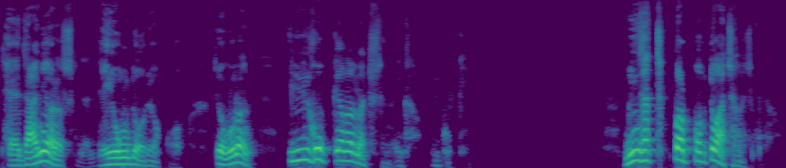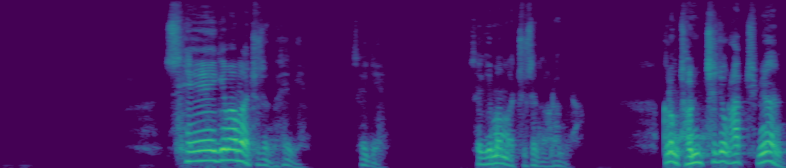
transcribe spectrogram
대단히 어렵습니다. 내용도 어렵고. 저거는 7개만 맞추세요. 그러니까 7개. 민사특별법도 마찬가지입니다. 3개만 맞추세요. 3개. 3개. 3개만 맞출 생각을 합니다. 그럼 전체적으로 합치면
